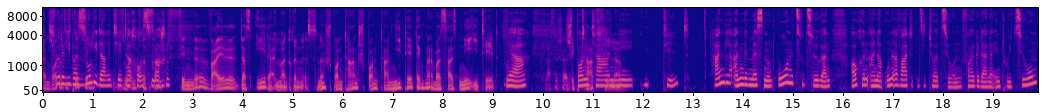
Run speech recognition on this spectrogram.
ein Ich Wort, würde ich lieber Solidarität so daraus machen. finde, weil das E da immer drin ist. Ne? Spontan, Spontanität denkt man, aber es heißt Neität. Ja. Klassischer Diktatfehler. Spontanität. Handle angemessen und ohne zu zögern, auch in einer unerwarteten Situation. Folge deiner Intuition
